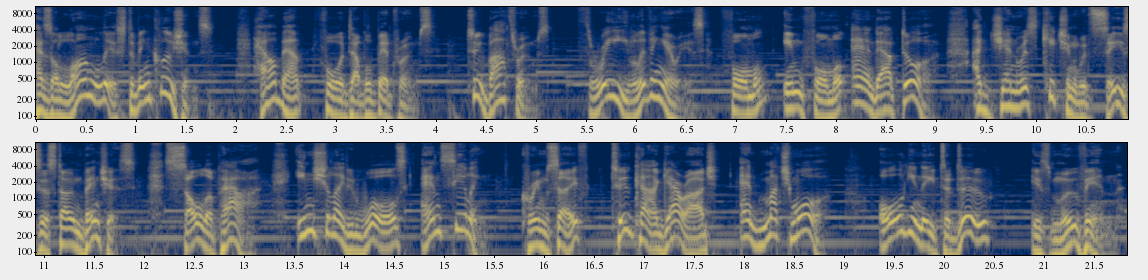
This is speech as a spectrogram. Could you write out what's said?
has a long list of inclusions. How about four double bedrooms, two bathrooms, three living areas, formal, informal, and outdoor, a generous kitchen with Caesarstone benches, solar power, insulated walls and ceiling, Crimsafe, two car garage, and much more. All you need to do is move in.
